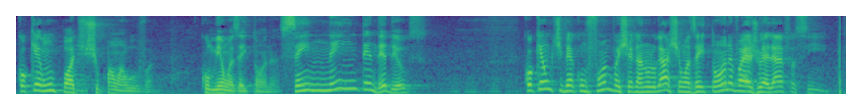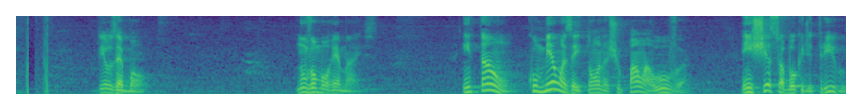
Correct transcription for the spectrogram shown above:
Qualquer um pode chupar uma uva, comer uma azeitona, sem nem entender Deus. Qualquer um que tiver com fome vai chegar num lugar, achar uma azeitona, vai ajoelhar e falar assim: Deus é bom. Não vou morrer mais. Então, comer uma azeitona, chupar uma uva, encher sua boca de trigo,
